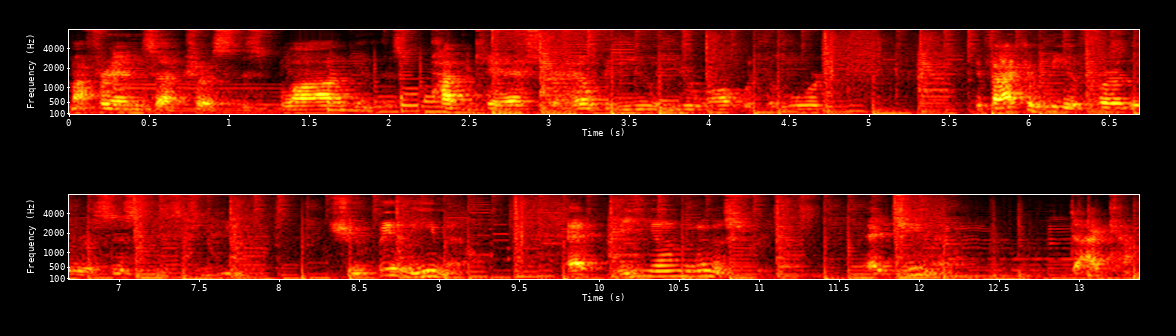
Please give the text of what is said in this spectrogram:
My friends, I trust this blog and this podcast are helping you in your walk with the Lord. If I can be of further assistance to you, shoot me an email at byoungministry at gmail.com.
